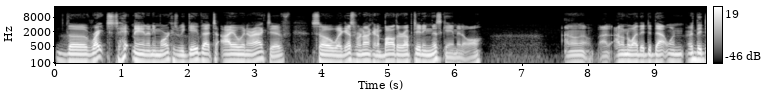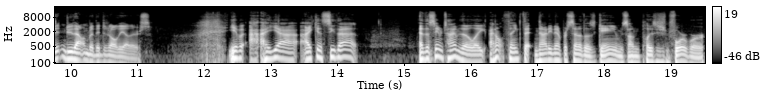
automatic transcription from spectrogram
the rights to Hitman anymore because we gave that to IO Interactive. So I guess we're not going to bother updating this game at all. I don't know. I, I don't know why they did that one, or they didn't do that one, but they did all the others. Yeah, but I, yeah, I can see that. At the same time, though, like I don't think that 99% of those games on PlayStation 4 were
